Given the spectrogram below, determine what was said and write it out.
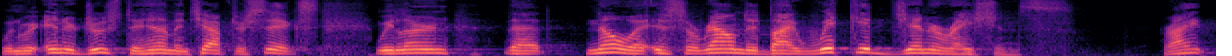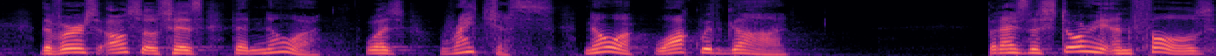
When we're introduced to him in chapter 6, we learn that Noah is surrounded by wicked generations, right? The verse also says that Noah was righteous. Noah walked with God. But as the story unfolds,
